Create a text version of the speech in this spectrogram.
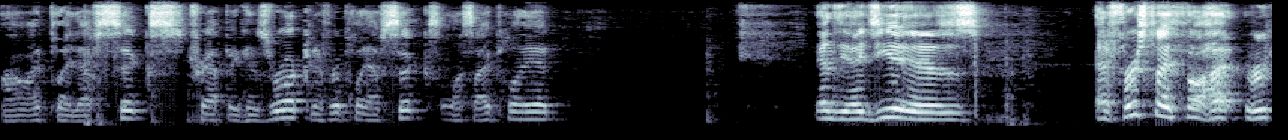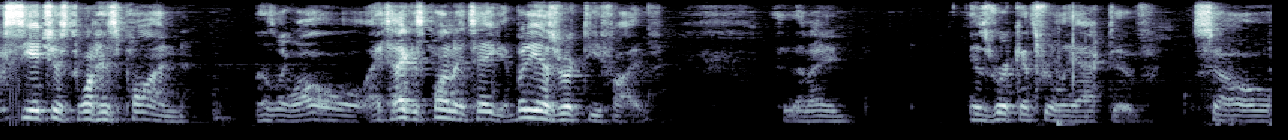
Uh, I played f6, trapping his rook. Never play f6 unless I play it. And the idea is, at first I thought rook ch just won his pawn. I was like, well, I attack his pawn, I take it. But he has rook d5. And then I, his rook gets really active. So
